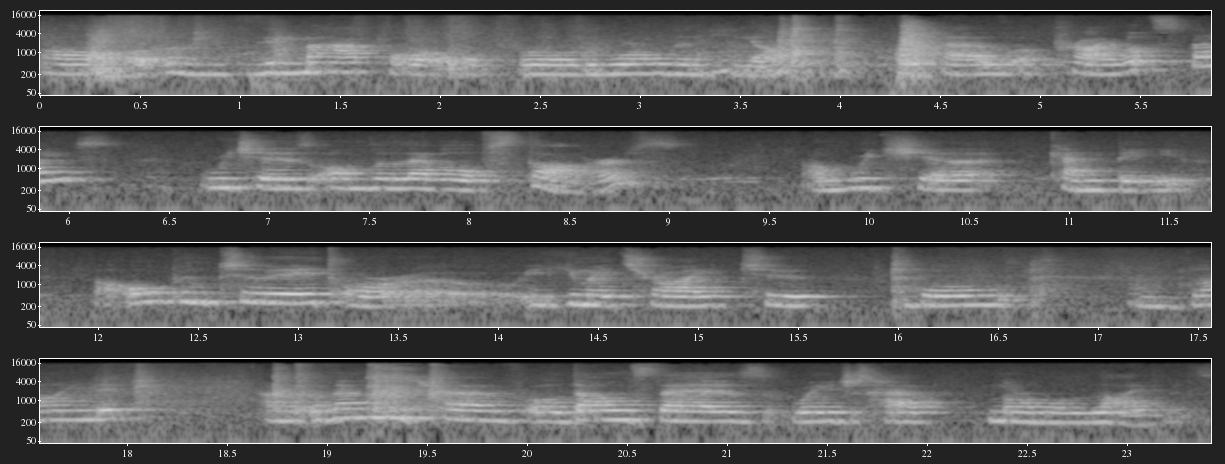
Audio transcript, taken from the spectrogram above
uh, the map of the world in here. We have a private space which is on the level of stars, uh, which uh, can be open to it or uh, you may try to bolt and blind it. And then we have uh, downstairs where you just have normal life, it's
